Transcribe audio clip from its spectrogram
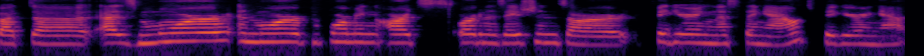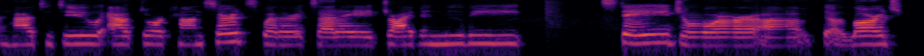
but uh, as more and more performing arts organizations are figuring this thing out, figuring out how to do outdoor concerts, whether it's at a drive-in movie stage or uh, large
